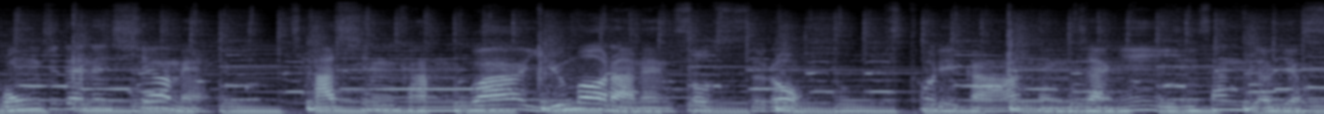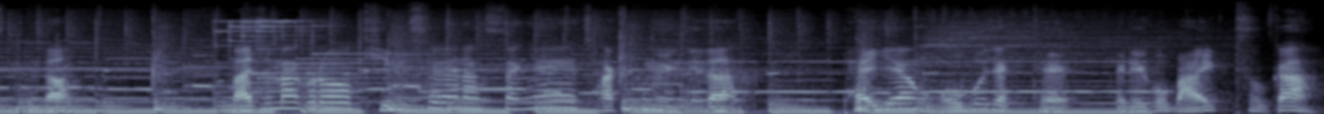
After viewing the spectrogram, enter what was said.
공주되는 시험에 자신감과 유머라는 소스로 스토리가 굉장히 인상적이었습니다. 마지막으로 김수현 학생의 작품입니다. 배경 오브젝트 그리고 말투가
